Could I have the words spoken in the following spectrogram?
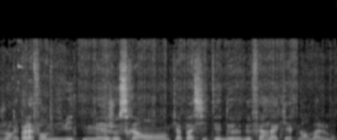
j'aurais pas la forme divine, mais je serais en capacité de faire la quête normalement.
